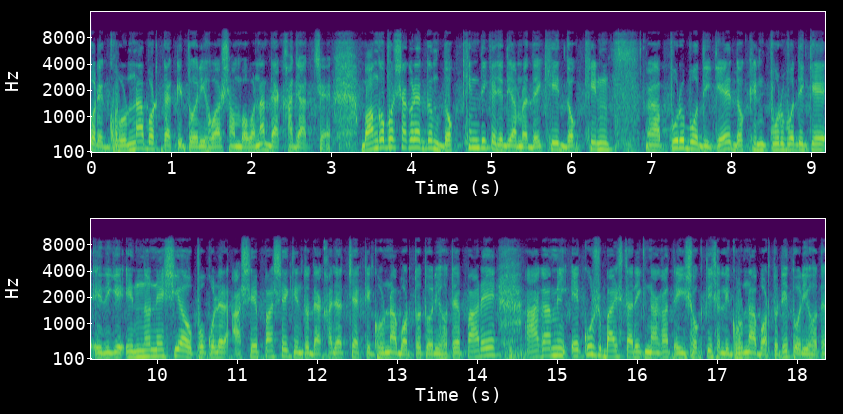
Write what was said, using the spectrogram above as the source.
করে ঘূর্ণাবর্ত একটি তৈরি হওয়ার সম্ভাবনা দেখা যাচ্ছে। বঙ্গোপসাগরে একদম দক্ষিণ দিকে যদি আমরা দেখি, দক্ষিণ পূর্ব দিকে, দক্ষিণ পূর্ব দিকে, এদিকে ইন্দোনেশিয়া উপকূলের আশেপাশে কিন্তু দেখা যাচ্ছে একটি ঘূর্ণাবর্ত তৈরি হতে পারে। আগামী একুশ বাইশ তারিখ নাগাদ এই শক্তিশালী ঘূর্ণাবর্তটি তৈরি হতে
